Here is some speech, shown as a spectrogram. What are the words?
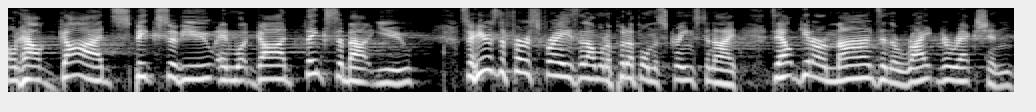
on how God speaks of you and what God thinks about you. So here's the first phrase that I want to put up on the screens tonight to help get our minds in the right direction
